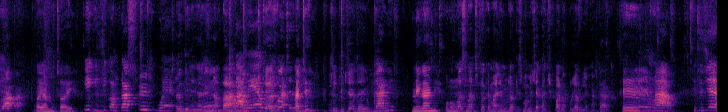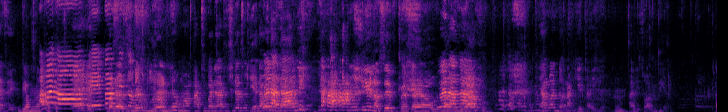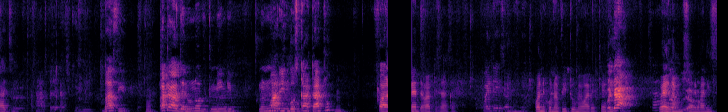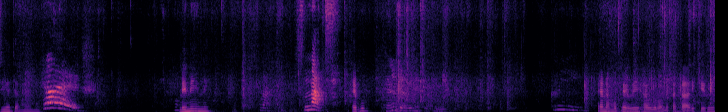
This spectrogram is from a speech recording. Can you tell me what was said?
Kwa hapa. Mtoi. Ati? Si tucheze hiyo. Gani? Ni gani? Ununua snacks toke mahali mtu akisimamisha kachupa na kula vile anataka. Eh, Eh, mam, si tucheze. ndio mnataka. Eh, Baada ya tushinde tukienda. leo mam, ati baada ya tushinde tukienda Wewe wewe na na nani? Hiyo ina save pesa ya Wewe na yako. Yango ndo nakita hiyo. Mm. Alituambia. Aje. Anatupeleka hata Hmm. wajanunua vitu mingi. nunua ringo ska tatu. Nenda wapi sasa? Kwende hizo nini? Kwani kuna vitu umewaletea? We Wewe na msinimalizie jamani. Ni nini? Snacks. Hebu hena muthee wi hau uroneka tarĩ kĩrĩa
